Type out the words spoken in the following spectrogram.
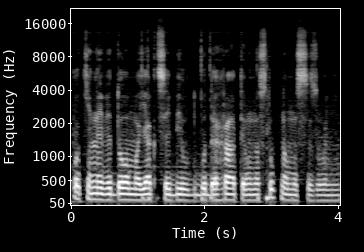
Поки невідомо, як цей білд буде грати у наступному сезоні.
